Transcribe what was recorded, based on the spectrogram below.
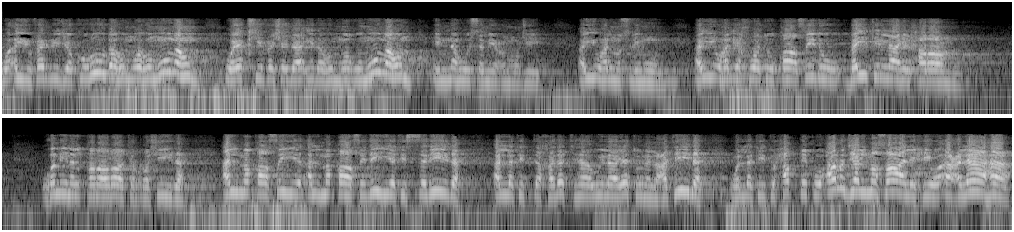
وأن يفرج كروبهم وهمومهم ويكشف شدائدهم وغمومهم إنه سميع مجيب. أيها المسلمون أيها الإخوة قاصدوا بيت الله الحرام. ومن القرارات الرشيدة المقاصي المقاصدية السديدة التي اتخذتها ولايتنا العتيدة والتي تحقق أرجى المصالح وأعلاها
